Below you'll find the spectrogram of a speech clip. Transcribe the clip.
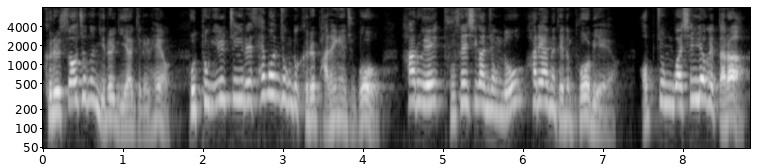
글을 써주는 일을 이야기를 해요. 보통 일주일에 세 번 정도 글을 발행해주고 하루에 두세 시간 정도 할애하면 되는 부업이에요. 업종과 실력에 따라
